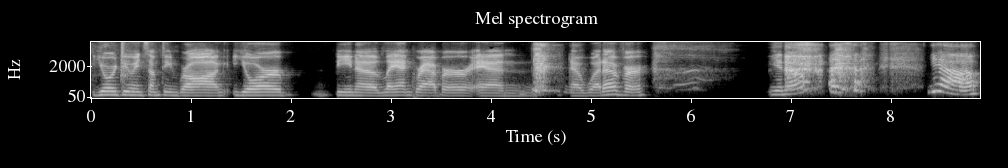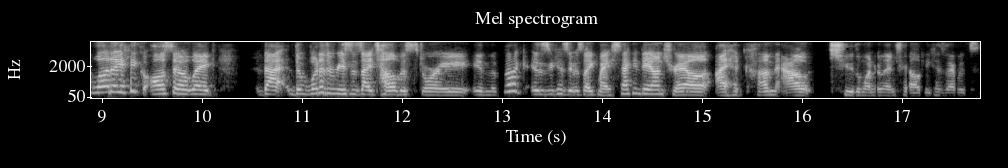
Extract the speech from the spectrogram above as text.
you're doing something wrong, you're being a land grabber and know whatever, you know? yeah. Well, and I think also like that the one of the reasons I tell the story in the book is because it was like my second day on trail. I had come out to the Wonderland Trail because I was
